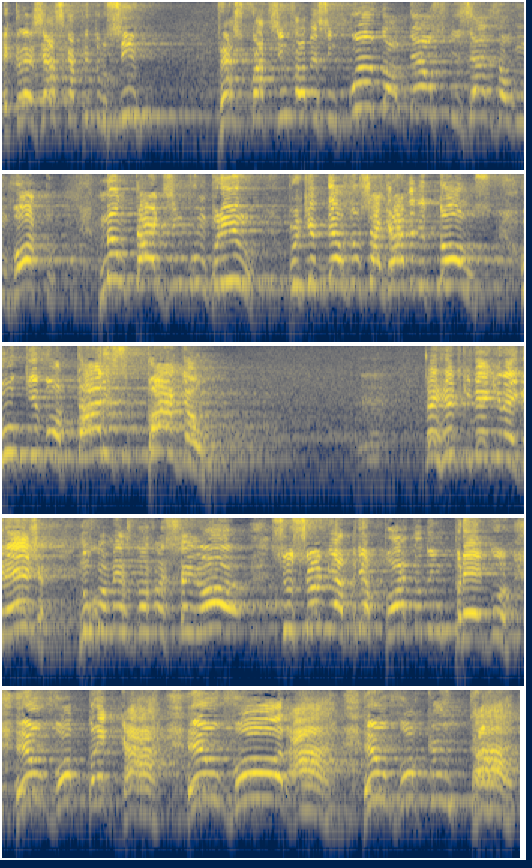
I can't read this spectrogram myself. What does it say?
Eclesiastes capítulo 5, verso 4 e 5 fala assim: Quando a Deus fizeres algum voto, não tardes em cumpri-lo, porque Deus não se agrada de tolos. O que votares, paga-o. Tem gente que vem aqui na igreja, no começo do ano, fala: Senhor, se o Senhor me abrir a porta do emprego, eu vou pregar, eu vou orar, eu vou cantar,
